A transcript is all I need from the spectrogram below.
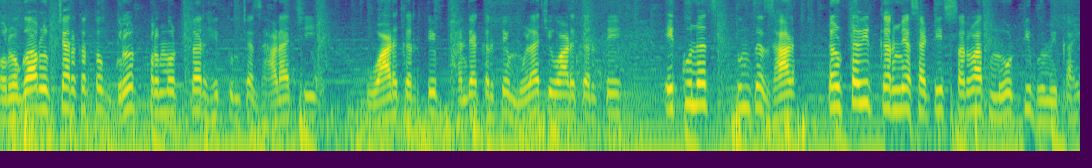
रोगावर उपचार करतो. ग्रोथ प्रमोटर हे तुमच्या झाडाची वाढ करते फांद्या करते मुळाची वाढ करते. एकूणच तुमचं झाड टवटवीत करण्यासाठी सर्वात मोठी भूमिका ही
